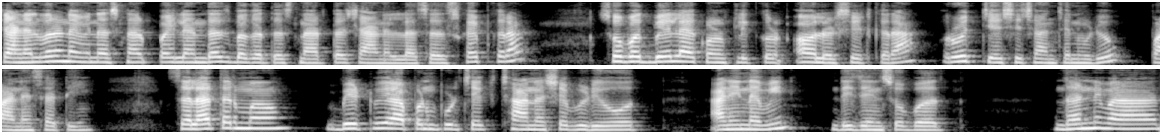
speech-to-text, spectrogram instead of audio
चॅनलवर नवीन असणार पहिल्यांदाच बघत असणार तर चॅनलला सबस्क्राईब करा. सोबत बेल आयकॉन क्लिक करून ऑलर सेट करा. रोजचे असे छान छान व्हिडिओ पाहण्यासाठी. चला तर मग भेटूया आपण पुढच्या एक छान अशा व्हिडिओत आणि नवीन डिझाईनसोबत धन्यवाद.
